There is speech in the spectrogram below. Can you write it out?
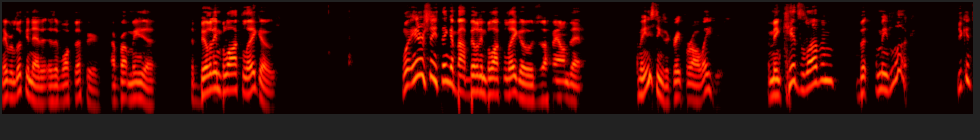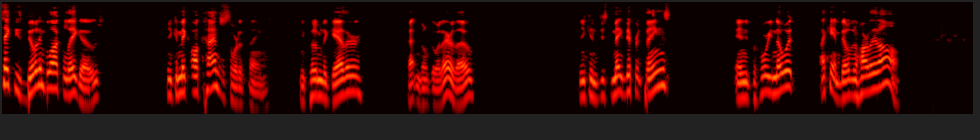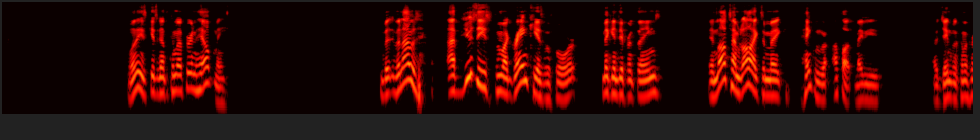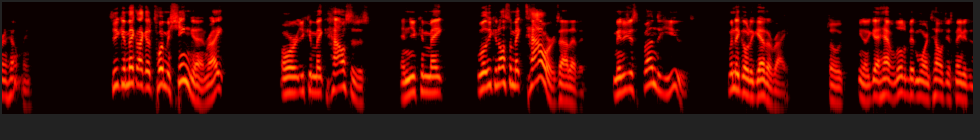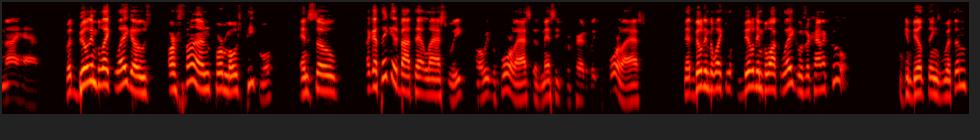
They were looking at it as I walked up here. I brought me the, the building block Legos. Well, interesting thing about building block Legos is I found that, I mean, these things are great for all ages. I mean, kids love them, but I mean, look, you can take these building block Legos, you can make all kinds of sort of things. You put them together. That don't go there though. You can just make different things, and before you know it, I can't build them hardly at all. One of these kids going to come up here and help me. But when I was, I've used these for my grandkids before, making different things. And a lot of times I like to make, Hank, I thought maybe uh, James would come up here and help me. So you can make like a toy machine gun, right? Or you can make houses, and you can make, well, you can also make towers out of it. I mean, they're just fun to use when they go together right. So, you know, you got to have a little bit more intelligence maybe than I have. But building Blake Legos are fun for most people. And so I got thinking about that last week, or week before last, because the message prepared the week before last, that building block, building block Legos are kind of cool. You can build things with them,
